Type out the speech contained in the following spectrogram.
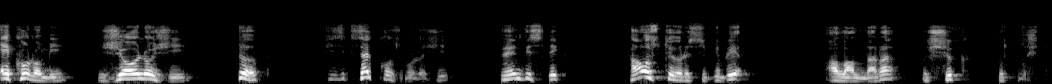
ekonomi, jeoloji, tıp, fiziksel kozmoloji, mühendislik, kaos teorisi gibi alanlara ışık tutmuştur.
